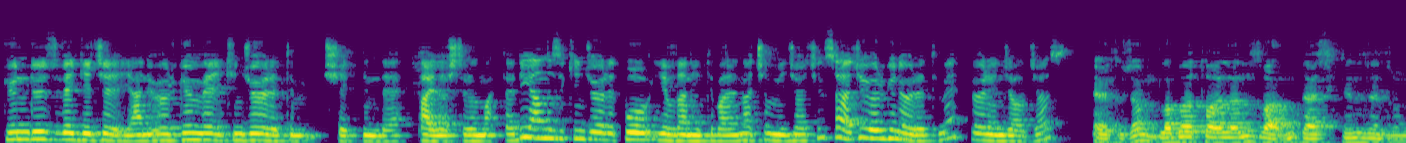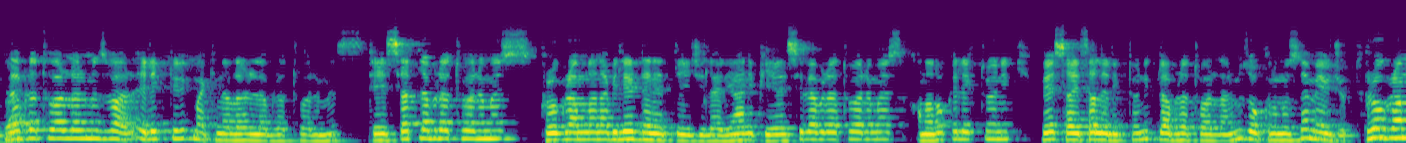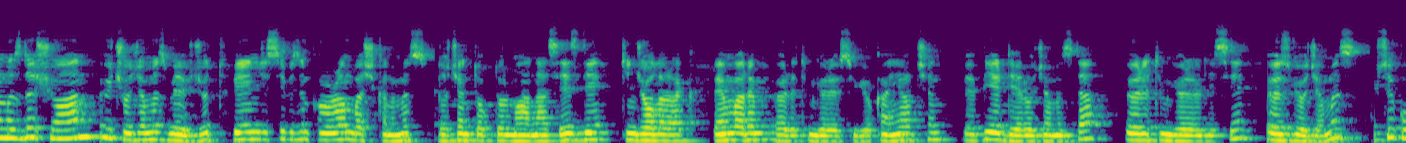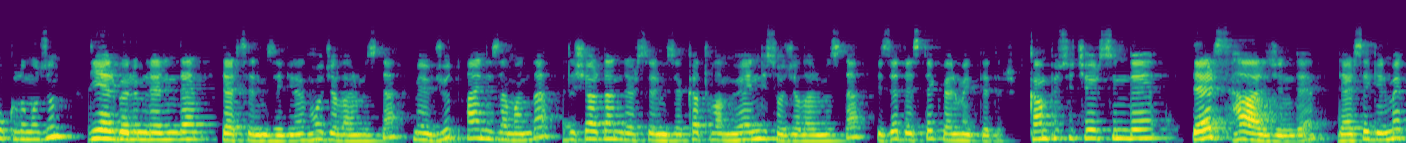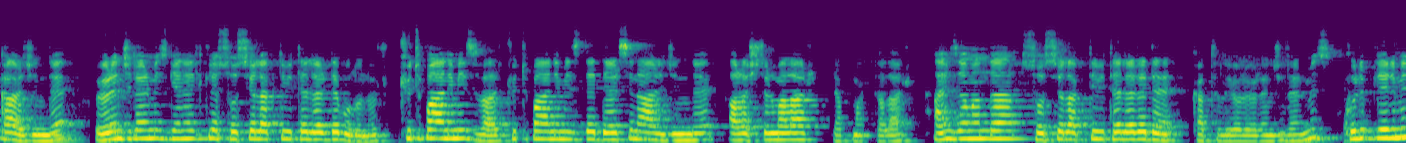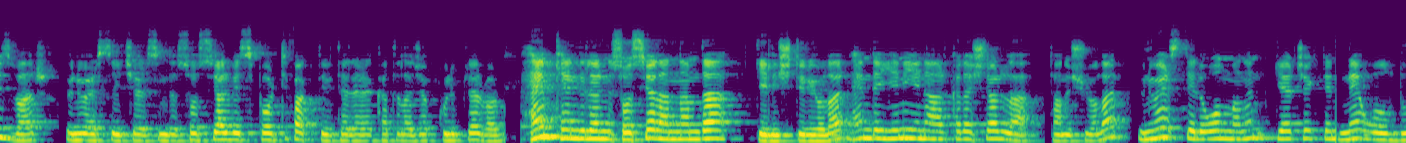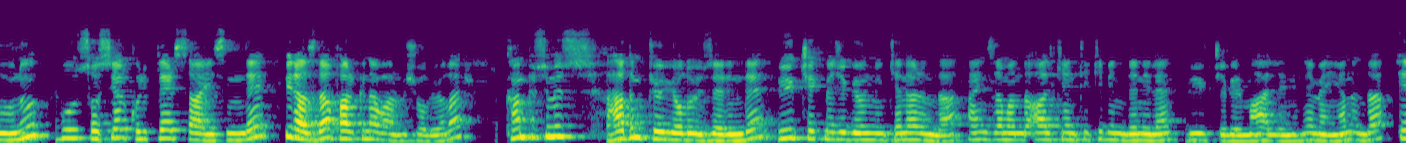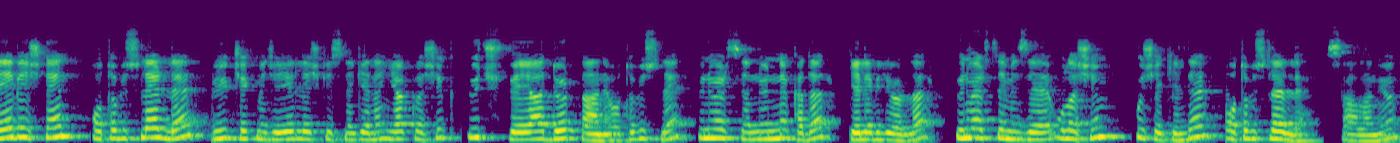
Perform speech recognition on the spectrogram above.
gündüz ve gece yani örgün ve ikinci öğretim şeklinde paylaştırılmaktaydı. Yalnız ikinci öğretim bu yıldan itibaren açılmayacağı için sadece örgün öğretime öğrenci alacağız. Evet hocam. Laboratuvarlarınız var mı? Derslikleriniz ne durumda? Laboratuvarlarımız var. Elektrik makineleri laboratuvarımız, tesisat laboratuvarımız, programlanabilir denetleyiciler yani PLC laboratuvarımız, analog elektronik ve sayısal elektronik laboratuvarlarımız okulumuzda mevcut. Programımızda şu an 3 hocamız mevcut. Birincisi bizim program başkanımız doçent doktor Mana Sezdi. İkinci olarak ben varım öğretim görevlisi Gökhan Yalçın ve bir diğer hocamız da öğretim görevlisi Özgü hocamız. Yüksek okulumuzun diğer bölümlerinden derslerimize giren hocalarımız da mevcut. Aynı zamanda dışarıdan derslerimize katılan mühendis hocalarımız da bize destek vermektedir. Kampüs içerisinde ders haricinde, derse girmek haricinde Öğrencilerimiz genellikle sosyal aktivitelerde bulunur. Kütüphanemiz var. Kütüphanemizde dersin haricinde araştırmalar yapmaktalar. Aynı zamanda sosyal aktivitelere de katılıyor öğrencilerimiz. Kulüplerimiz var. Üniversite içerisinde sosyal ve sportif aktivitelere katılacak kulüpler var. Hem kendilerini sosyal anlamda geliştiriyorlar hem de yeni yeni arkadaşlarla tanışıyorlar. Üniversiteli olmanın gerçekten ne olduğunu bu sosyal kulüpler sayesinde biraz daha farkına varmış oluyorlar. Kampüsümüz Hadımköy yolu üzerinde Büyükçekmece Gölü'nün kenarında aynı zamanda Alkent 2000 denilen büyükçe bir mahallenin hemen yanında E5'ten otobüslerle Büyükçekmece yerleşkesine gelen yaklaşık 3 veya 4 tane otobüsle üniversitenin önüne kadar gelebiliyorlar. Üniversitemize ulaşım bu şekilde otobüslerle sağlanıyor.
